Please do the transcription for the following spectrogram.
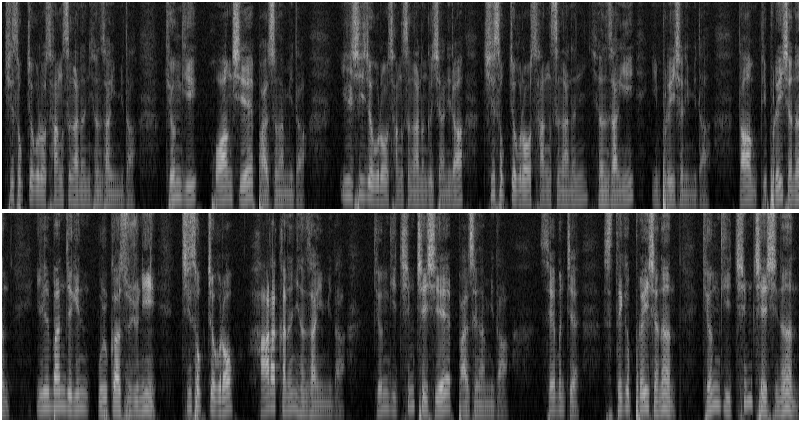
지속적으로 상승하는 현상입니다. 경기 호황 시에 발생합니다. 일시적으로 상승하는 것이 아니라 지속적으로 상승하는 현상이 인플레이션입니다. 다음 디프레이션은 일반적인 물가 수준이 지속적으로 하락하는 현상입니다. 경기 침체 시에 발생합니다. 세 번째 스태그플레이션은 경기 침체 시는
